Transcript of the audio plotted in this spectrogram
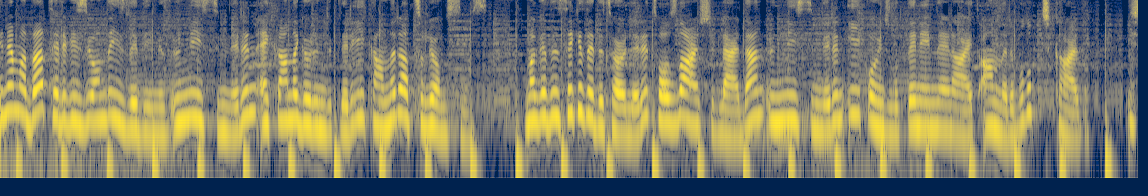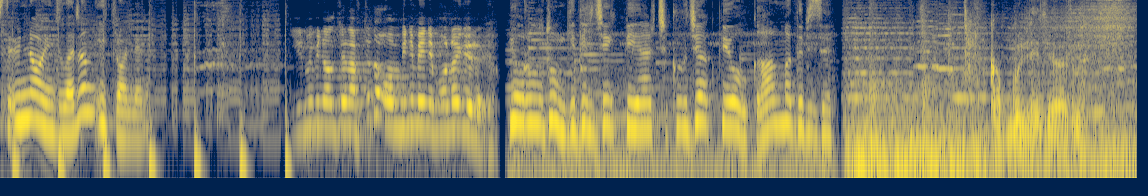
Sinemada, televizyonda izlediğimiz ünlü isimlerin ekranda göründükleri ilk anları hatırlıyor musunuz? Magazin 8 editörleri tozlu arşivlerden ünlü isimlerin ilk oyunculuk deneyimlerine ait anları bulup çıkardı. İşte ünlü oyuncuların ilk rolleri. 20 bin alacaksın haftada 10 bini benim ona göre. Yoruldum gidilecek bir yer çıkılacak bir yol kalmadı bize. Kabul ediyorum.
